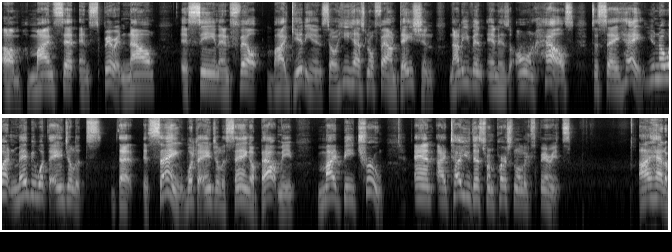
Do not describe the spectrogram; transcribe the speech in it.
um, mindset and spirit now is seen and felt by Gideon. So he has no foundation, not even in his own house, to say, hey, you know what? Maybe what the angel is, that is saying, what the angel is saying about me might be true. And I tell you this from personal experience. I had a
